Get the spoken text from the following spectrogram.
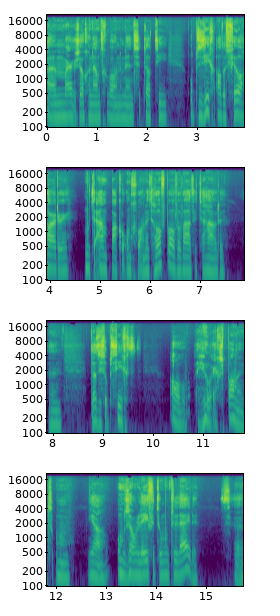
Um, maar zogenaamd gewone mensen, dat die op zich altijd veel harder moeten aanpakken om gewoon het hoofd boven water te houden. En dat is op zich al heel erg spannend om, ja, om zo'n leven te moeten leiden. Uh,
